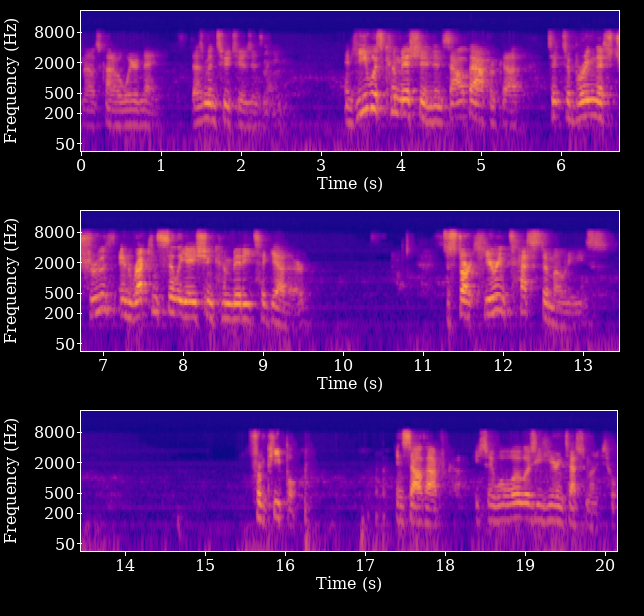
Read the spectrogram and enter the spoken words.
Know, it's kind of a weird name. Desmond Tutu is his name. And he was commissioned in South Africa to, to bring this Truth and Reconciliation Committee together to start hearing testimonies from people in South Africa. You say, well, what was he hearing testimonies for?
